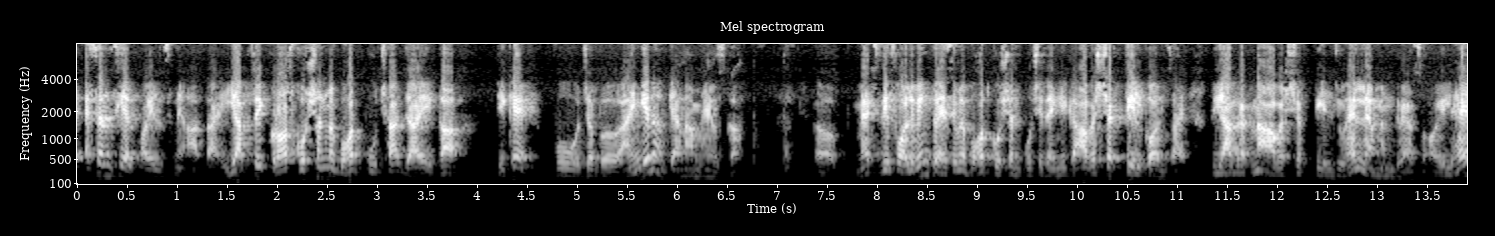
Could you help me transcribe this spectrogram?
एसेंशियल ऑयल्स में आता है। ये आपसे क्रॉस क्वेश्चन में बहुत पूछा जाएगा ठीक है? वो जब आएँगे ना क्या नाम है उसका? मैच दी फॉलोइंग तो ऐसे में बहुत क्वेश्चन पूछे जाएँगे कि आवश्यक तेल कौन सा है? तो याद रखना आवश्यक तेल जो है लेमन ग्रास ऑयल है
